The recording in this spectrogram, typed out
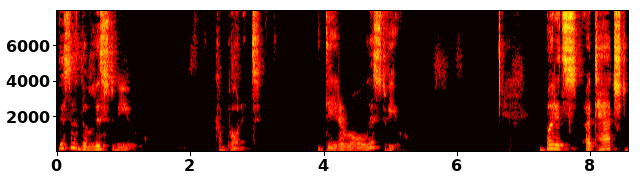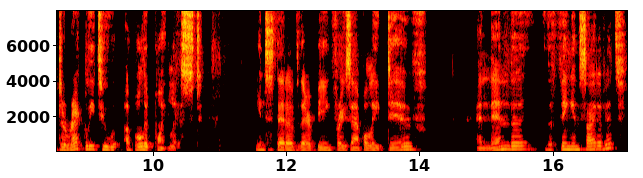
This is the list view component, data role list view. But it's attached directly to a bullet point list instead of there being, for example, a div and then the, the thing inside of it.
